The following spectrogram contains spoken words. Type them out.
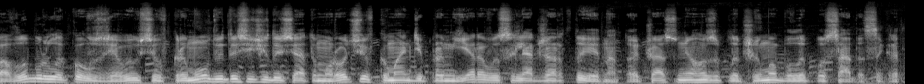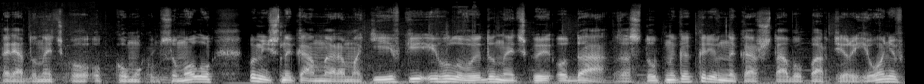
Павло Бурлаков з'явився в Криму в 2010 році в команді прем'єра Василя Джарти. На той час у нього за плечима були посади секретаря Донецького обкому комсомолу, помічника мера Макіївки і голови Донецької ОДА, заступника керівника штабу партії регіонів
